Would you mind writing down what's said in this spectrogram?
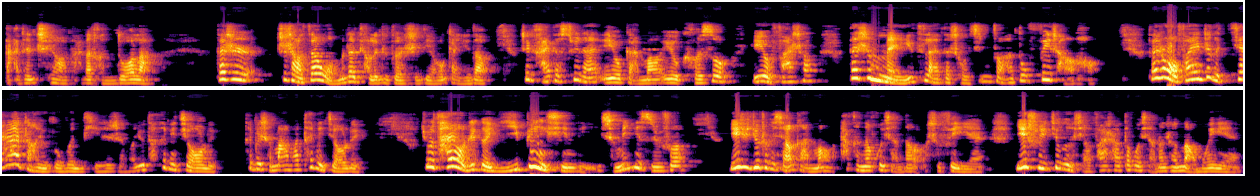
打针吃药打的很多了。但是至少在我们这调理这段时间，我感觉到这个孩子虽然也有感冒，也有咳嗽，也有发烧，但是每一次来的时候精神状态都非常好。但是我发现这个家长有个问题是什么？就他特别焦虑，特别是妈妈特别焦虑，就是他有这个疑病心理。什么意思？就是说，也许就是个小感冒，他可能会想到是肺炎；也许就个小发烧，他会想到成脑膜炎。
